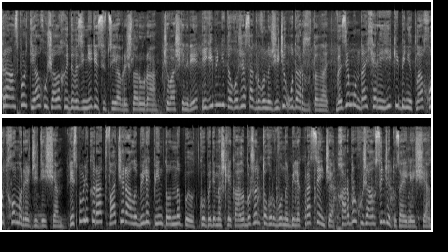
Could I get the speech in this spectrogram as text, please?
Транспорт ял хушалық идывазине де сүтсе яврышлар ура. Чывашкенре, египенде тоғыржа сагрвыны жиджи удар жутанат. Вәзе мунда хәрехи кебенетла хурт хомыры жидеші. Республикара твачыр алы билек пин тонны пыл. Көбедемешлік алыбыжын тоғырвыны билек процентче. Харбыр хушалықсы сынче тузайлеще.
